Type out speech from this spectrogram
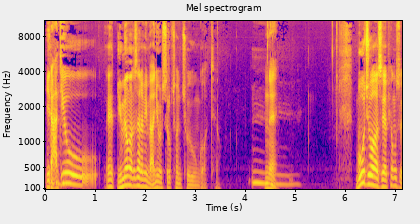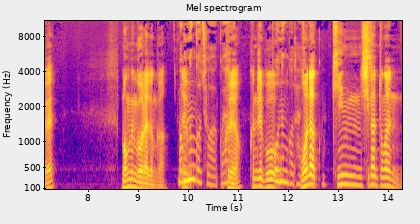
이 라디오에 유명한 사람이 많이 올수록 전 좋은 것 같아요. 음, 네. 뭐 좋아하세요 평소에? 먹는 거라던가. 먹는 거 좋아하고요. 그래요? 근데 뭐 워낙 좋아하고. 긴 시간 동안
